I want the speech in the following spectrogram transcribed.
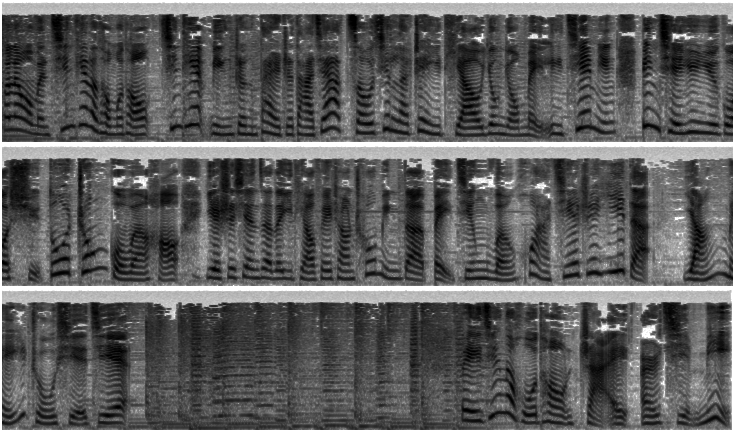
欢迎我们今天的同不同。今天明正带着大家走进了这一条拥有美丽街名，并且孕育过许多中国文豪，也是现在的一条非常出名的北京文化街之一的杨梅竹斜街。北京的胡同窄而紧密，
